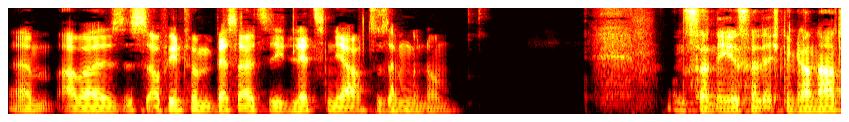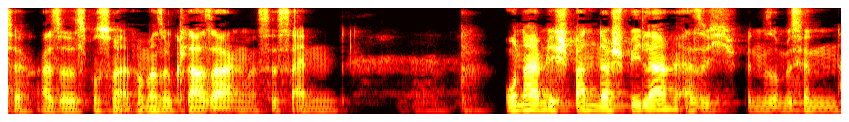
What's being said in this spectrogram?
Ähm, aber es ist auf jeden Fall besser als die letzten Jahre zusammengenommen. Und Sané ist halt echt eine Granate. Also das muss man einfach mal so klar sagen. Das ist ein unheimlich spannender Spieler. Also ich bin so ein bisschen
